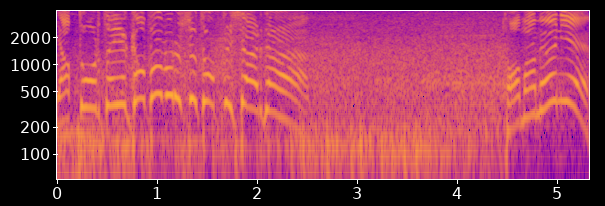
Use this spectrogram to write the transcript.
yaptı ortayı kafa vuruşu top dışarıda. Tamam Önye.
